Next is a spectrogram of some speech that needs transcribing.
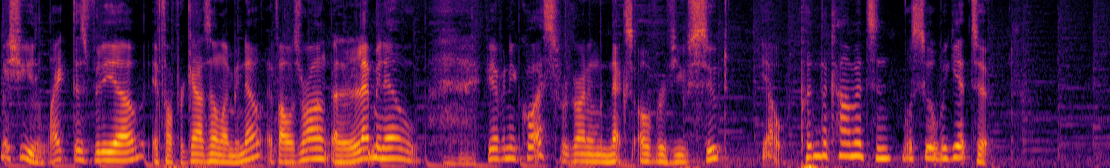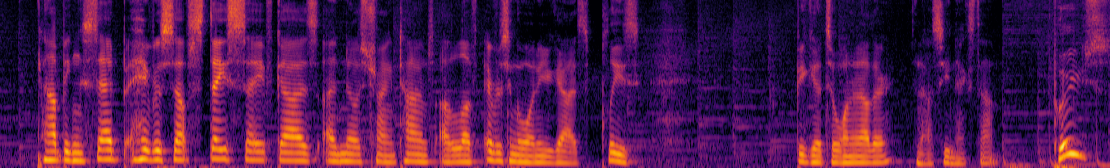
Make sure you like this video. If I forgot something, let me know. If I was wrong, let me know. If you have any questions regarding the next overview suit, yo, put in the comments and we'll see what we get to. That being said, behave yourself, stay safe, guys. I know it's trying times. I love every single one of you guys. Please be good to one another, and I'll see you next time. Peace.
